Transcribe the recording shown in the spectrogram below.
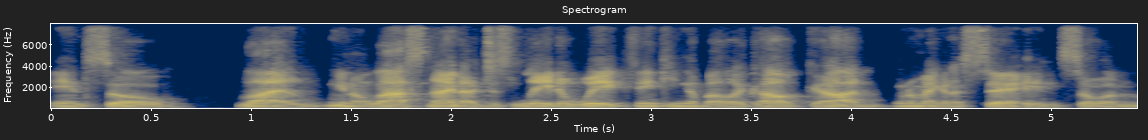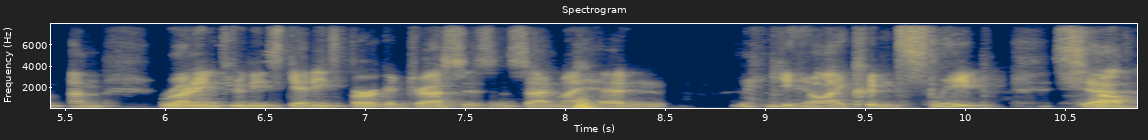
and so like you know last night i just laid awake thinking about like oh god what am i going to say and so I'm, I'm running through these gettysburg addresses inside my head and you know i couldn't sleep so. yeah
